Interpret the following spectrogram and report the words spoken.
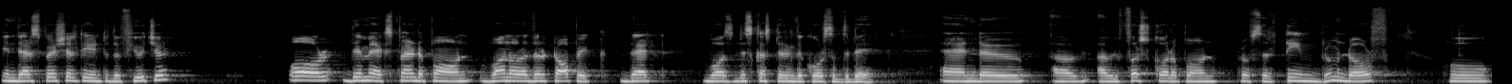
in their specialty into the future, or they may expand upon one or other topic that was discussed during the course of the day. And uh, uh, I will first call upon Professor Tim Brümmendorf, who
